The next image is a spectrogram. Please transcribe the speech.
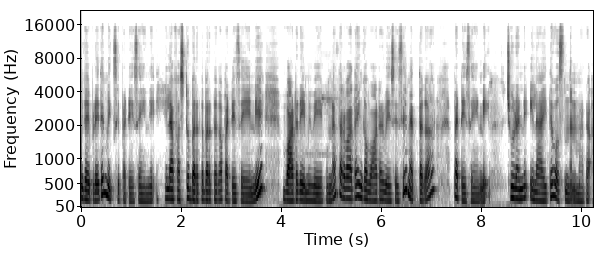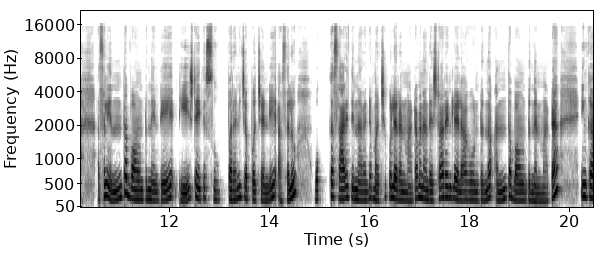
ఇంకా ఇప్పుడైతే మిక్సీ పట్టేసేయండి. ఇలా ఫస్ట్ బరక బరకగా పట్టేసేయండి. వాటర్ ఏమి వేయకుండా తర్వాత ఇంకా వాటర్ వేసేసి మెత్తగా పట్టేసేయండి. చూడండి ఇలా అయితే వస్తుందన్నమాట. అసలు ఎంత బాగుంటుందంటే టేస్ట్ అయితే సూపర్ అని చెప్పొచ్చండి. అసలు ఒక్కసారి తిన్నారంటే మర్చిపోలేరనమాట మన రెస్టారెంట్లో ఎలాగ ఉంటుందో అంత బాగుంటుందన్నమాట. ఇంకా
